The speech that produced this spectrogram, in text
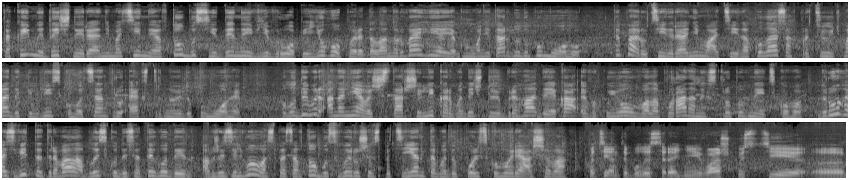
Такий медичний реанімаційний автобус єдиний в Європі. Його передала Норвегія як гуманітарну допомогу. Тепер у цій реанімації на колесах працюють медики Львівського центру екстреної допомоги. Володимир Ананєвич, старший лікар медичної бригади, яка евакуйовувала поранених з Кропивницького. Дорога звідти тривала близько 10 годин. А вже зі Львова спецавтобус вирушив з пацієнтами до польського Ряшева. Пацієнти були середньої важкості, е,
